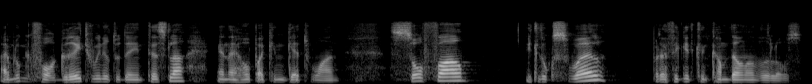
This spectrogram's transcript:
I'm looking for a great winner today in Tesla and I hope I can get one. So far, it looks well, but I think it can come down under the lows.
